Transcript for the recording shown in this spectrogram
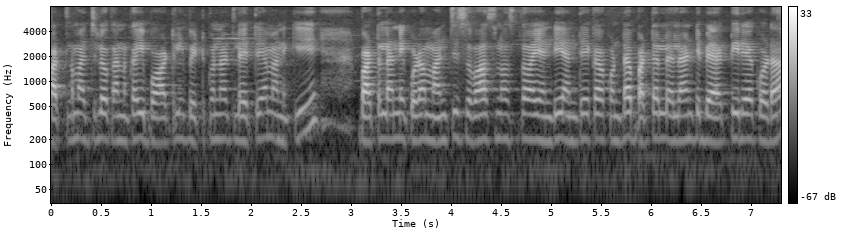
బట్టల మధ్యలో కనుక ఈ బాటిల్ని పెట్టుకున్నట్లయితే మనకి బట్టలన్నీ కూడా మంచి సువాసన వస్తాయండి. అంతేకాకుండా బట్టలు ఎలాంటి బ్యాక్టీరియా కూడా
